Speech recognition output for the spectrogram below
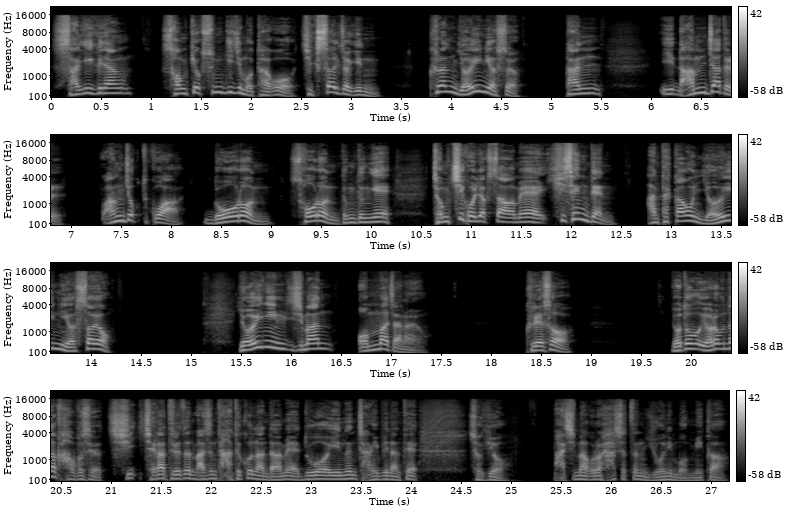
자기 그냥 성격 숨기지 못하고 직설적인 그런 여인이었어요. 단 이 남자들, 왕족과 노론, 소론 등등의 정치 권력 싸움에 희생된 안타까운 여인이었어요. 여인이지만 엄마잖아요. 그래서 여도 여러분들 가보세요. 지, 제가 드렸던 말씀 다 듣고 난 다음에 누워 있는 장희빈한테 저기요 마지막으로 하셨던 유언이 뭡니까?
